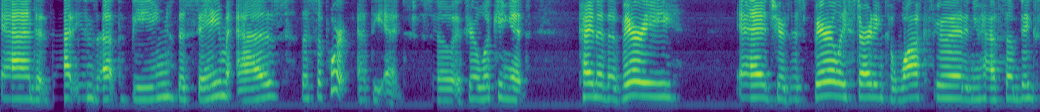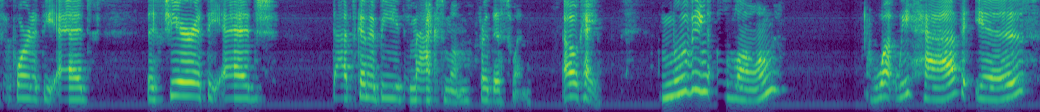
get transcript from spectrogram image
and that ends up being the same as the support at the edge. So if you're looking at kind of the very edge, you're just barely starting to walk through it, and you have some big support at the edge, the shear at the edge, that's going to be the maximum for this one. Okay, moving along, what we have is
